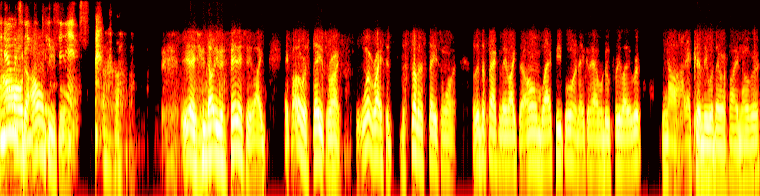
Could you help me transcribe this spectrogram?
I know it's all an incomplete people. sentence. yeah, you don't even finish it. Like they fought over states' rights. What rights did the southern states want? Was it the fact that they like to own black people and they could have them do free labor? Nah, that couldn't be what they were fighting over.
